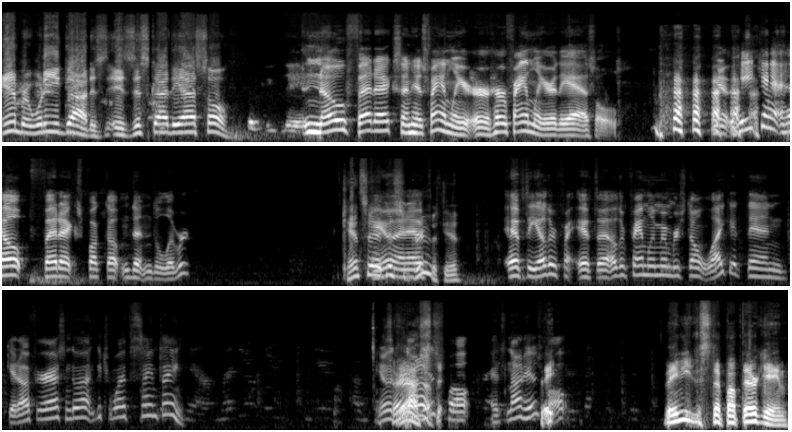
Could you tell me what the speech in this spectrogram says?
Amber, what do you got? Is is this guy the asshole? No, FedEx and his family or her family are the assholes. You know, he can't help FedEx fucked up and didn't deliver. Can't say I Yeah, and disagree if- with you. If the other fa- if the other family members don't like it, then get off your ass and go out and get your wife the same thing. You know, it's Fair not enough. his fault. It's not his They- fault. They need to step up their game.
